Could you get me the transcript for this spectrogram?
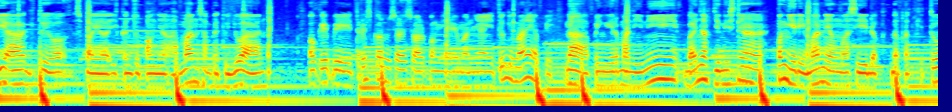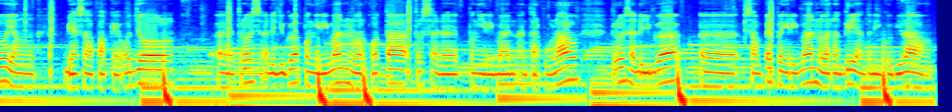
Iya gitu yo, supaya ikan cupangnya aman sampai tujuan. Oke Pi, terus kalau misalnya soal pengirimannya itu gimana ya Pi? Nah, pengiriman ini banyak jenisnya. Pengiriman yang masih dekat-dekat gitu, yang biasa pakai ojol. Uh, terus ada juga pengiriman luar kota, terus ada pengiriman antar pulau, terus ada juga uh, sampai pengiriman luar negeri yang tadi gue bilang.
